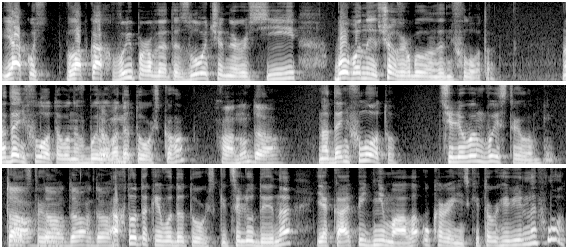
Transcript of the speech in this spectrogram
якось в лапках виправдати злочини Росії, бо вони що зробили на День флоту? На День флоту вони вбили Та вони- Вадатурського. А, ну да. На День флоту. цільовим вистрілом. Так, пострілом. да, да, да. А хто такий Водотурський? Це людина, яка піднімала український торгівельний флот.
